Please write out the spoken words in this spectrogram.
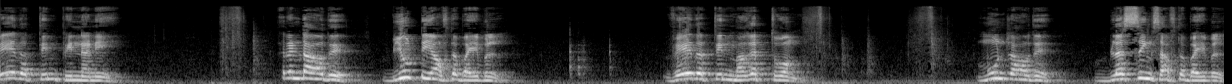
வேதத்தின் பின்னணி. இரண்டாவது பியூட்டி ஆஃப் த பைபிள் வேதத்தின் மகத்துவம். மூன்றாவது பிளஸ்ஸிங்ஸ் ஆஃப் த பைபிள்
